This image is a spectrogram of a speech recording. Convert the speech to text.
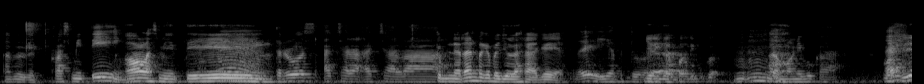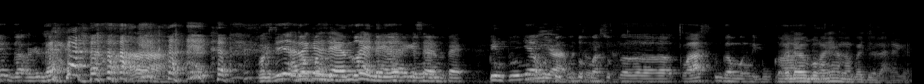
apa Bet? kelas meeting. oh Hmm, meeting terus acara-acara kebenaran pakai baju olahraga ya Eh, iya betul. jadi gampang dibuka Mm-mm, gampang dibuka. maksudnya nggak Salah. maksudnya Anak gampang SMP dibuka deh, dengan SMP. pintunya Iya, untuk betul, untuk masuk betul. ke kelas tuh gampang dibuka Gak ada hubungannya sama baju olahraga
